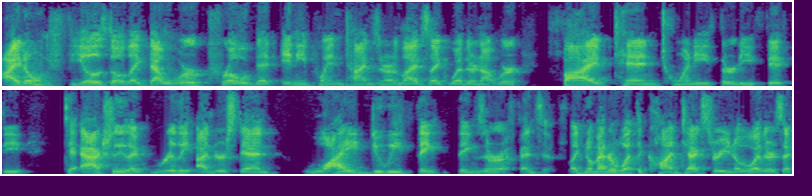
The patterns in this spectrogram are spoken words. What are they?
I don't feel as though like that we're probed at any point in times in our lives, like whether or not we're 5, 10, 20, 30, 50, to actually like really understand why do we think things are offensive? Like no matter what the context or you know, whether it's a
